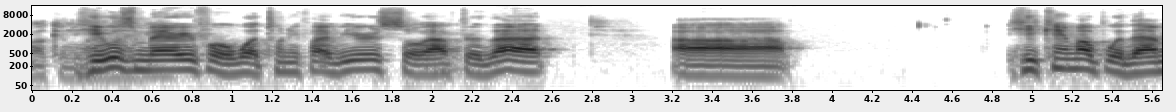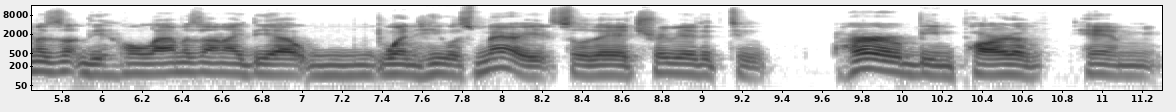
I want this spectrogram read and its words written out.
Fucking. he was married for what 25 years. So after that, uh, he came up with Amazon, the whole Amazon idea when he was married. So they attributed to her being part of him,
